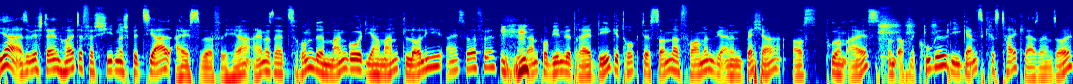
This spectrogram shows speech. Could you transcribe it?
Ja, also wir stellen heute verschiedene Spezialeiswürfel her. Einerseits runde Mango Diamant Lolly Eiswürfel, mhm. dann probieren wir 3D gedruckte Sonderformen wie einen Becher aus purem Eis und auch eine Kugel, die ganz kristallklar sein soll.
